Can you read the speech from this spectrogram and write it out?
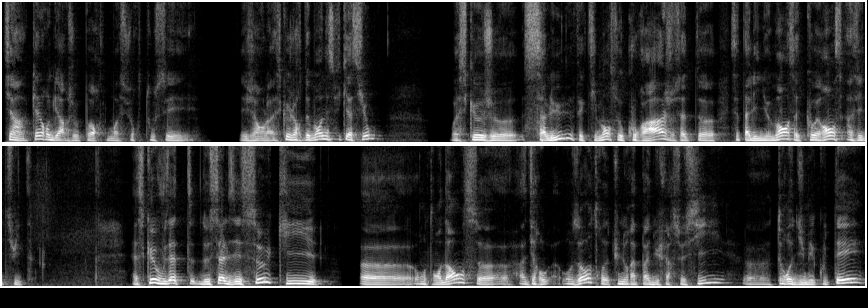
Tiens, quel regard je porte, moi, sur tous ces, ces gens-là? Est-ce que je leur demande une explication? Ou est-ce que je salue effectivement ce courage, cet alignement, cette cohérence, ainsi de suite Est-ce que vous êtes de celles et ceux qui ont tendance à dire aux autres, tu n'aurais pas dû faire ceci, tu aurais dû m'écouter,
